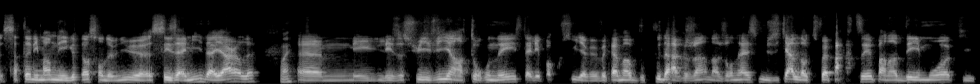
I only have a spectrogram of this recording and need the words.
certains des membres des Eagles sont devenus ses amis d'ailleurs. là. Ouais. Mais il les a suivis en tournée. C'était à l'époque où il y avait vraiment beaucoup d'argent dans le journalisme musical. Donc, tu pouvais partir pendant des mois, puis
